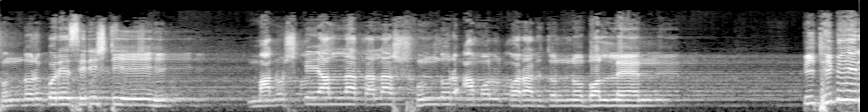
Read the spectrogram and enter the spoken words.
সুন্দর করে সৃষ্টি মানুষকে আল্লাহ তালা সুন্দর আমল করার জন্য বললেন, পৃথিবীর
